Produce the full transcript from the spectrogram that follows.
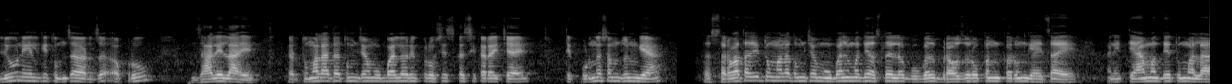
लिहून येईल की तुमचा अर्ज अप्रूव्ह झालेला आहे. तर तुम्हाला आता तुमच्या मोबाईलवर ही प्रोसेस कशी करायची आहे ते पूर्ण समजून घ्या. तर सर्वात आधी तुम्हाला तुमच्या मोबाईलमध्ये असलेलं गुगल ब्राउझर ओपन करून घ्यायचं आहे आणि त्यामध्ये तुम्हाला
